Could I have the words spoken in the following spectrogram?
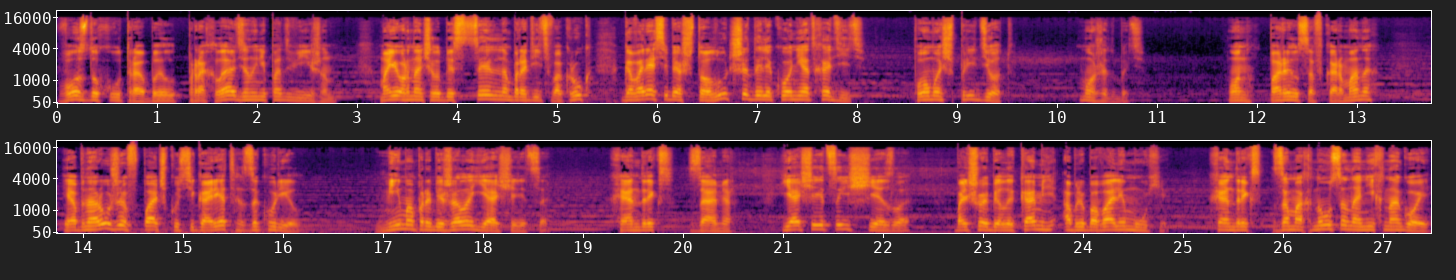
Воздух утра был прохладен и неподвижен. Майор начал бесцельно бродить вокруг, говоря себе, что лучше далеко не отходить. Помощь придет. Может быть. Он порылся в карманах и, обнаружив пачку сигарет, закурил. Мимо пробежала ящерица. Хендрикс замер. Ящерица исчезла. Большой белый камень облюбовали мухи. Хендрикс замахнулся на них ногой.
